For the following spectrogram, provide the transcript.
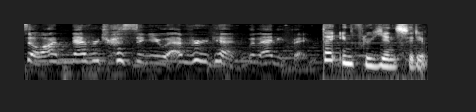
So I'm never trusting you ever again with anything. Та інфлюєнсерів.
